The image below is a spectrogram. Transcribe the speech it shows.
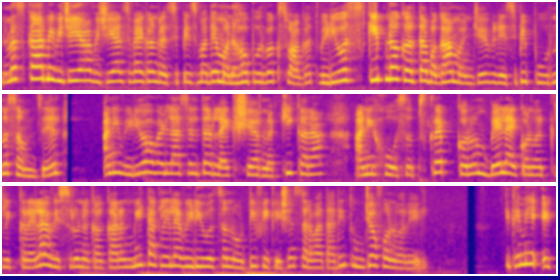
नमस्कार मी विजया. विजयाज व्हॅगन रेसिपीजमध्ये मनःपूर्वक स्वागत. व्हिडिओ स्किप न करता बघा म्हणजे रेसिपी पूर्ण समजेल. आणि व्हिडिओ आवडला असेल तर लाईक शेअर नक्की करा. आणि हो सबस्क्राईब करून बेल आयकॉनवर क्लिक करायला विसरू नका कारण मी टाकलेल्या व्हिडिओचं नोटिफिकेशन सर्वात आधी तुमच्या फोनवर येईल. इथे मी एक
